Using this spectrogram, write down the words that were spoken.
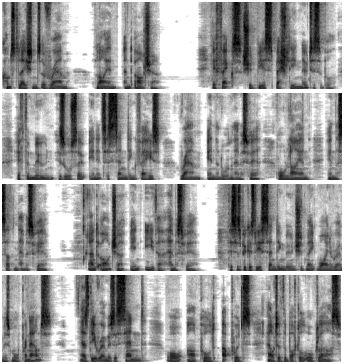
constellations of Ram, Lion, and Archer. Effects should be especially noticeable if the moon is also in its ascending phase, Ram in the northern hemisphere, or Lion in the southern hemisphere, and Archer in either hemisphere. This is because the ascending moon should make wine aromas more pronounced as the aromas ascend or are pulled upwards out of the bottle or glass.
